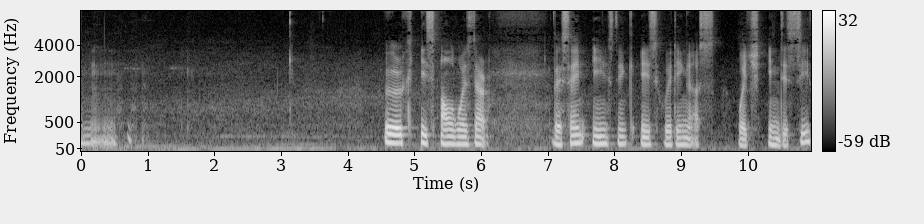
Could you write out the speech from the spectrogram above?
mm, is always there. The same instinct is within us, which in deceit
